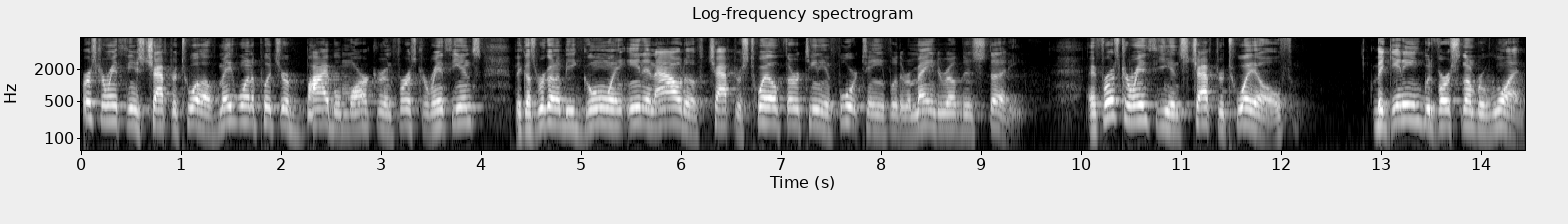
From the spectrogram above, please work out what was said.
1 Corinthians chapter 12. May want to put your Bible marker in 1 Corinthians because we're going to be going in and out of chapters 12, 13, and 14 for the remainder of this study. In 1 Corinthians chapter 12, beginning with verse number 1,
